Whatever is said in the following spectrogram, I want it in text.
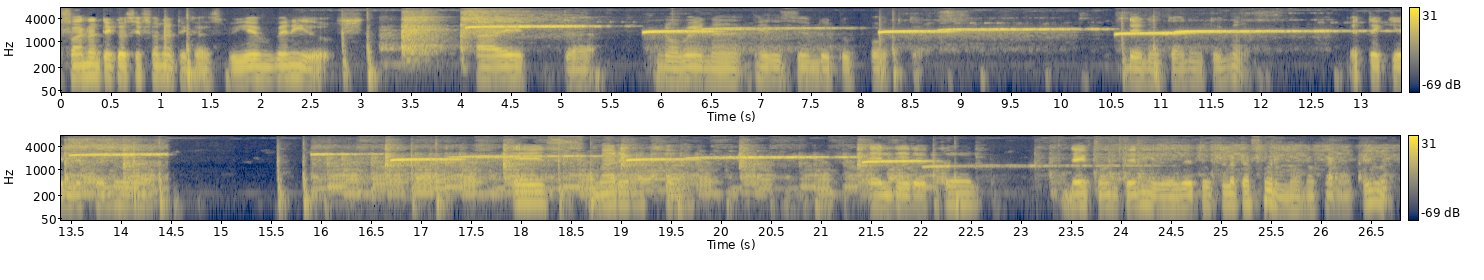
Fanáticos y fanáticas, bienvenidos a esta novena edición de tu podcast de Nakanote y más. Este quien le saluda es Mario el director de contenido de tu plataforma Nakanote y más.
